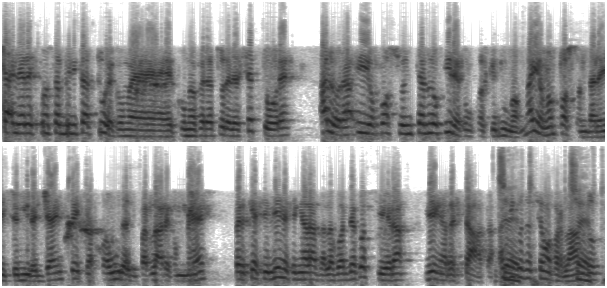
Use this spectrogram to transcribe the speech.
hai le responsabilità tue come, come operatore del settore, allora io posso interloquire con qualcuno, ma io non posso andare a inseguire gente che ha paura di parlare con me, perché se viene segnalata alla Guardia Costiera viene arrestata. Certo, di cosa stiamo parlando? Certo,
